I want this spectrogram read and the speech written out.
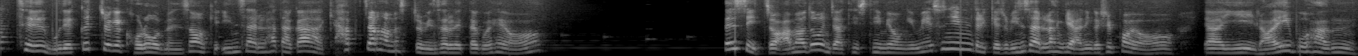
하트 무대 끝쪽에 걸어오면서 이렇게 인사를 하다가 이렇게 합장하면서 좀 인사를 했다고 해요. 센스 있죠. 아마도 이제 아티스트 이명님이 스님들께 좀 인사를 한 게 아닌가 싶어요. 야, 이 라이브 한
